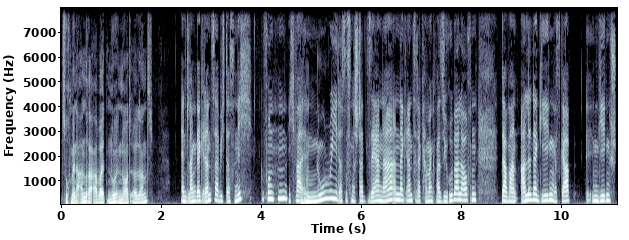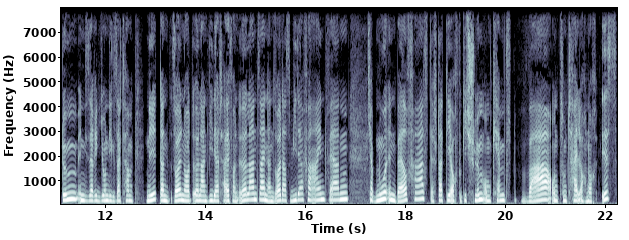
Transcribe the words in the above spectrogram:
suche mir eine andere Arbeit nur in Nordirland? Entlang der Grenze habe ich das nicht gefunden. Ich war mhm. in Newry, das ist eine Stadt sehr nah an der Grenze, da kann man quasi rüberlaufen. Da waren alle dagegen. Es gab hingegen Stimmen in dieser Region, die gesagt haben, nee, dann soll Nordirland wieder Teil von Irland sein, dann soll das wieder vereint werden. Ich habe nur in Belfast, der Stadt, die auch wirklich schlimm umkämpft war und zum Teil auch noch ist,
